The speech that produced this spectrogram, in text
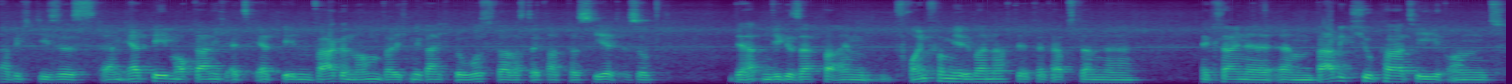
hab ich dieses ähm, Erdbeben auch gar nicht als Erdbeben wahrgenommen, weil ich mir gar nicht bewusst war, was da gerade passiert. Also wir hatten, wie gesagt, bei einem Freund von mir übernachtet. Da gab es dann eine, eine kleine ähm, Barbecue-Party und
